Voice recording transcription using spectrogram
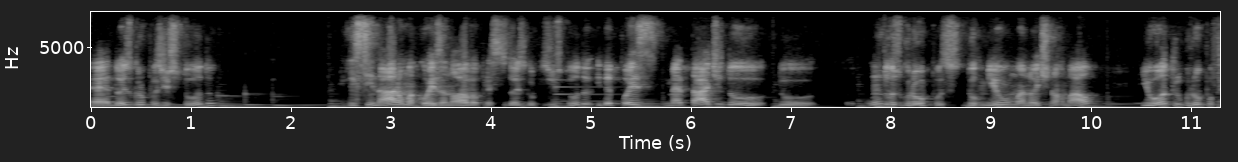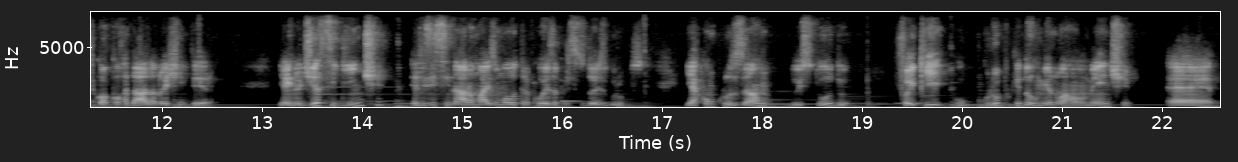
é, dois grupos de estudo, ensinaram uma coisa nova para esses dois grupos de estudo e depois metade do, do um dos grupos dormiu uma noite normal e o outro grupo ficou acordado a noite inteira. E aí no dia seguinte, eles ensinaram mais uma outra coisa para esses dois grupos. E a conclusão do estudo foi que o grupo que dormiu normalmente, é,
